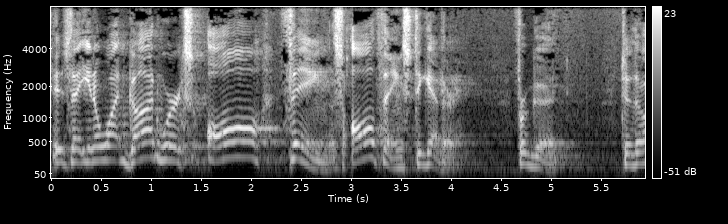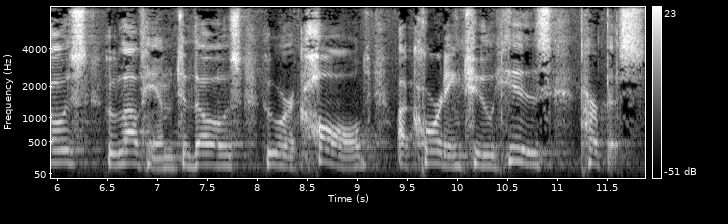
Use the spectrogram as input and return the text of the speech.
is that, you know what? God works all things, all things together for good to those who love him, to those who are called according to his purpose.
